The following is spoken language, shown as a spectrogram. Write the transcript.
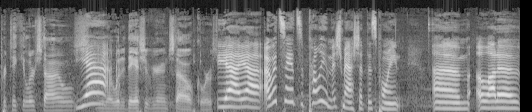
particular styles? Yeah. you know, with a dash of your own style, of course. Yeah, yeah. I would say it's probably a mishmash at this point. Um, a lot of,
